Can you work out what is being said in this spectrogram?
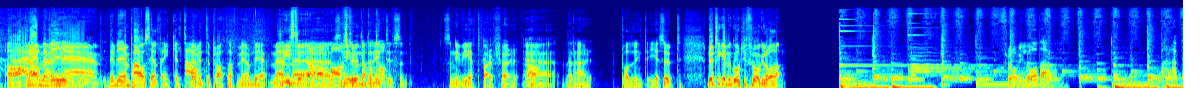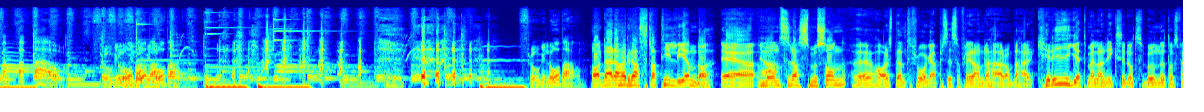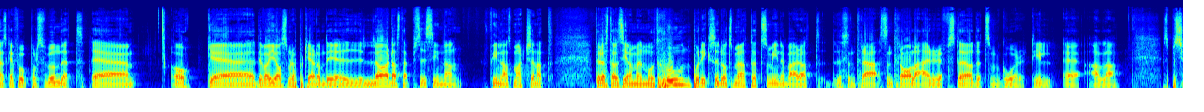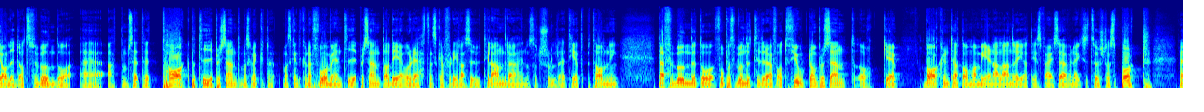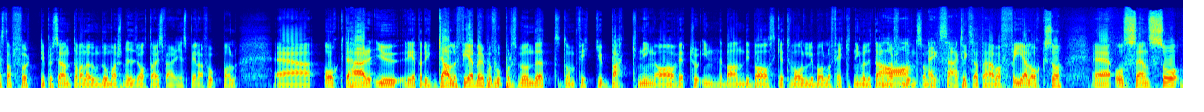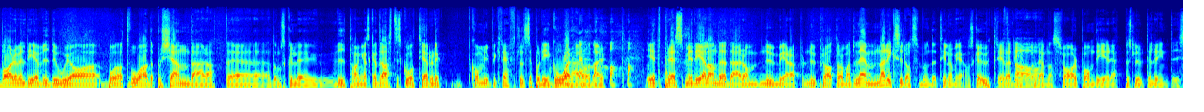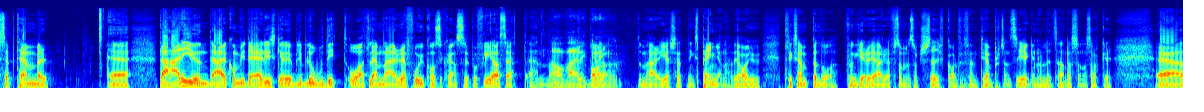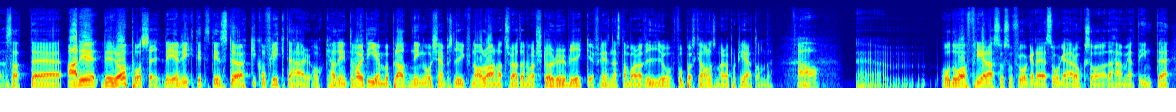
Ja, Nej nej, då, men, men, vi, eh, det blir en paus helt enkelt. Vi ja. behöver inte prata för mer om det. Men, Vi ska- ja, eh, så, ni avsluta på topp. inte, så, så ni vet varför Ja. eh, den här podden inte ges ut. Nu tycker jag vi går till frågelådan. Frågelådan. Ba-da-ba-ba-bow. Frågelådan. Frågelådan. Frågelådan. Ja, där det har rasslat till igen då. Eh, Måns Rasmusson eh, har ställt fråga, precis som flera andra här, om det här kriget mellan Riksidrottsförbundet och Svenska Fotbollsförbundet. Eh, och eh, det var jag som rapporterade om det i lördags, där precis innan Finlandsmatchen, att det röstades igenom en motion på Riksidrottsmötet som innebär att det centra centrala RF-stödet som går till eh, alla specialidrottsförbund då, eh, att de sätter ett tak på 10 procent. Man, ska inte kunna- man ska inte kunna få mer än 10 procent av det och resten ska fördelas ut till andra i någon sorts solidaritetsbetalning. Där förbundet då, fotbollsförbundet tidigare har fått 14 procent och eh, bakgrunden till att de har mer än alla andra är att det är Sveriges överlägset största sport. Nästan 40 procent av alla ungdomar som idrottar i Sverige spelar fotboll. Eh, och det här ju retade ju gallfeber på fotbollsförbundet. De fick ju backning av, jag tror, innebandy, basket, volleyboll och fäktning och lite andra Ja, förbund som exakt. tyckte att det här var fel också. Eh, och sen så var det väl det vi, du och jag, båda två hade på känn där, att eh, de skulle vidta en ganska drastisk åtgärd. Och det kom ju bekräftelse på det igår här då, där i ett pressmeddelande där de numera nu pratar om att lämna Riksidrottsförbundet till och med och ska utreda det Ja. och lämna svar på om det är rätt beslut eller inte i september. Eh, det här är ju, det här, kommer, det här riskerar ju att bli blodigt och att lämna RF får ju konsekvenser på flera sätt än Ja, bara de här ersättningspengarna. Vi har ju till exempel då fungerar ju RF som en sorts safeguard för 51%-regeln och lite andra sådana saker. Eh, så att, eh, ja det, det rör på sig. Det är en riktigt, det är en stökig konflikt det här och hade det inte varit EM-uppladdning och Champions League-final och annat tror jag att det hade varit större rubriker, för det är nästan bara vi och Fotbollskanalen som har rapporterat om det. Ja. Och då var flera så, som frågade, såg jag här också, det här med att inte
